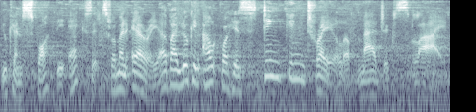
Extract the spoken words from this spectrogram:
You can spot the exits from an area by looking out for his stinking trail of magic slime.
